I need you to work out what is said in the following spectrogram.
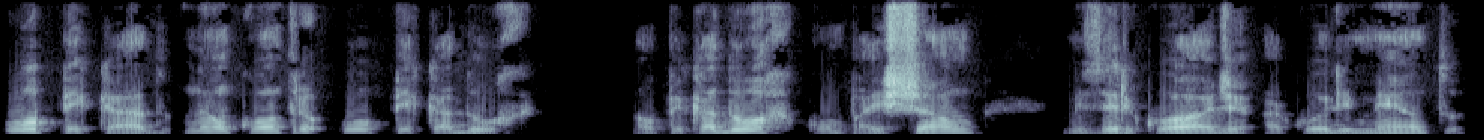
o pecado, não contra o pecador. Ao pecador, compaixão, misericórdia, acolhimento.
